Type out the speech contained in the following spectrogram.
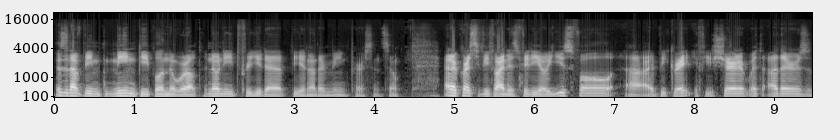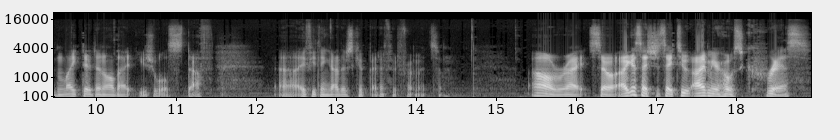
There's enough being mean people in the world. No need for you to be another mean person. So, and of course, if you find this video useful, uh, it'd be great if you shared it with others and liked it and all that usual stuff. Uh, if you think others could benefit from it. So, all right. So I guess I should say too, I'm your host, Chris.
